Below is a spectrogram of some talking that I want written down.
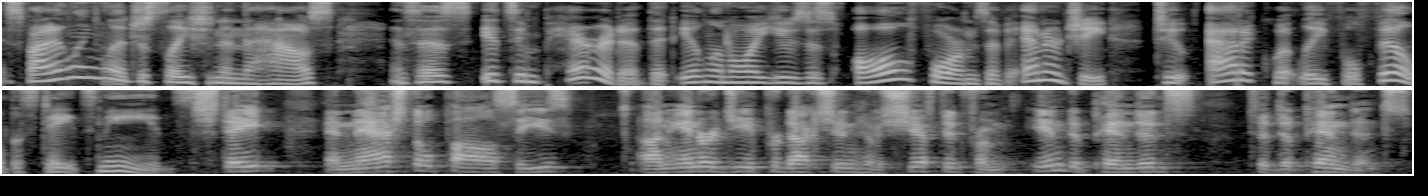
is filing legislation in the House and says it's imperative that Illinois uses all forms of energy to adequately fulfill the state's needs. State and national policies on energy production have shifted from independence to dependence,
